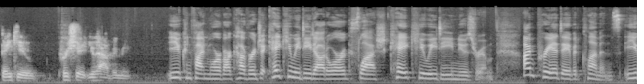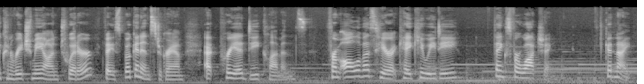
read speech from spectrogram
Thank you. Appreciate you having me. You can find more of our coverage at kqed.org slash kqed newsroom. I'm Priya David Clemens. You can reach me on Twitter, Facebook, and Instagram at Priya D. Clemens. From all of us here at KQED, thanks for watching. Good night.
